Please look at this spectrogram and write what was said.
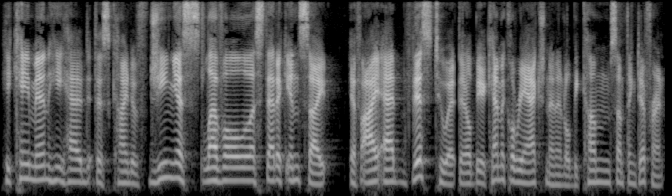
he came in, he had this kind of genius level aesthetic insight. If I add this to it, there'll be a chemical reaction and it'll become something different.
